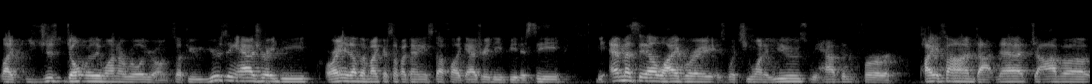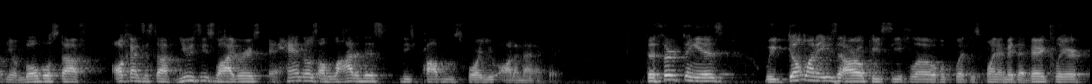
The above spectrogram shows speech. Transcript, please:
Like you just don't really want to roll your own. So if you're using Azure AD or any other Microsoft Identity stuff like Azure AD B2C, the MSAL library is what you want to use. We have them for Python, .NET, Java, you know, mobile stuff, all kinds of stuff. Use these libraries. It handles a lot of this these problems for you automatically. The third thing is we don't want to use the ROPC flow. Hopefully at this point I made that very clear,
